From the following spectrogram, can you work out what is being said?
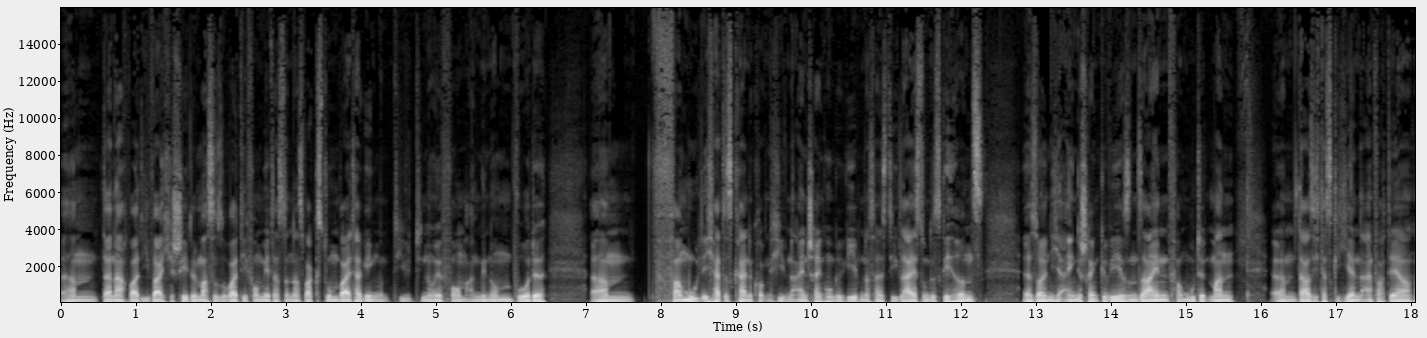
Ähm, danach war die weiche Schädelmasse so weit deformiert, dass dann das Wachstum weiterging und die, die neue Form angenommen wurde. Ähm, vermutlich hat es keine kognitiven Einschränkungen gegeben. Das heißt, die Leistung des Gehirns soll nicht eingeschränkt gewesen sein, vermutet man, ähm, da sich das Gehirn einfach der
